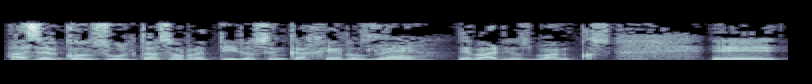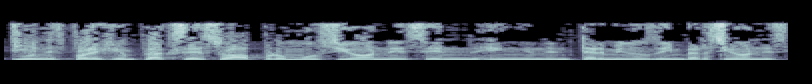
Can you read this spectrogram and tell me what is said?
hacer consultas o retiros en cajeros claro. de, de, varios bancos. Eh, tienes, por ejemplo, acceso a promociones en, en, en, términos de inversiones.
